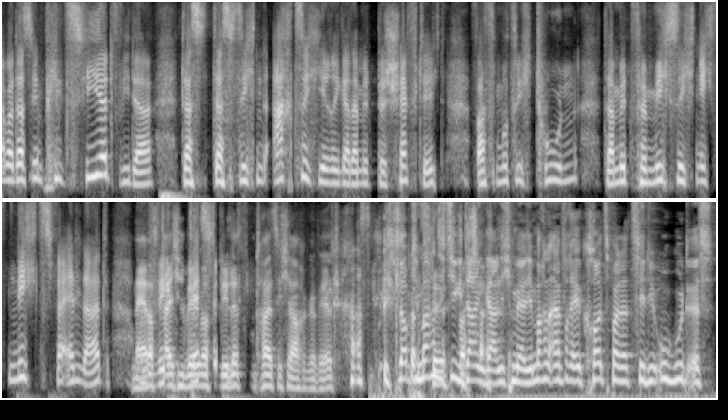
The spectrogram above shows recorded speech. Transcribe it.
aber das impliziert wieder, dass, dass sich ein 80-Jähriger damit beschäftigt, was muss ich tun, damit für mich sich nicht, nichts verändert. Naja, das gleiche wählen, was du die letzten 30 Jahre gewählt hast. Ich glaube, die machen sich die Gedanken gar nicht mehr. Die machen einfach ihr Kreuz bei der CDU gut ist.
